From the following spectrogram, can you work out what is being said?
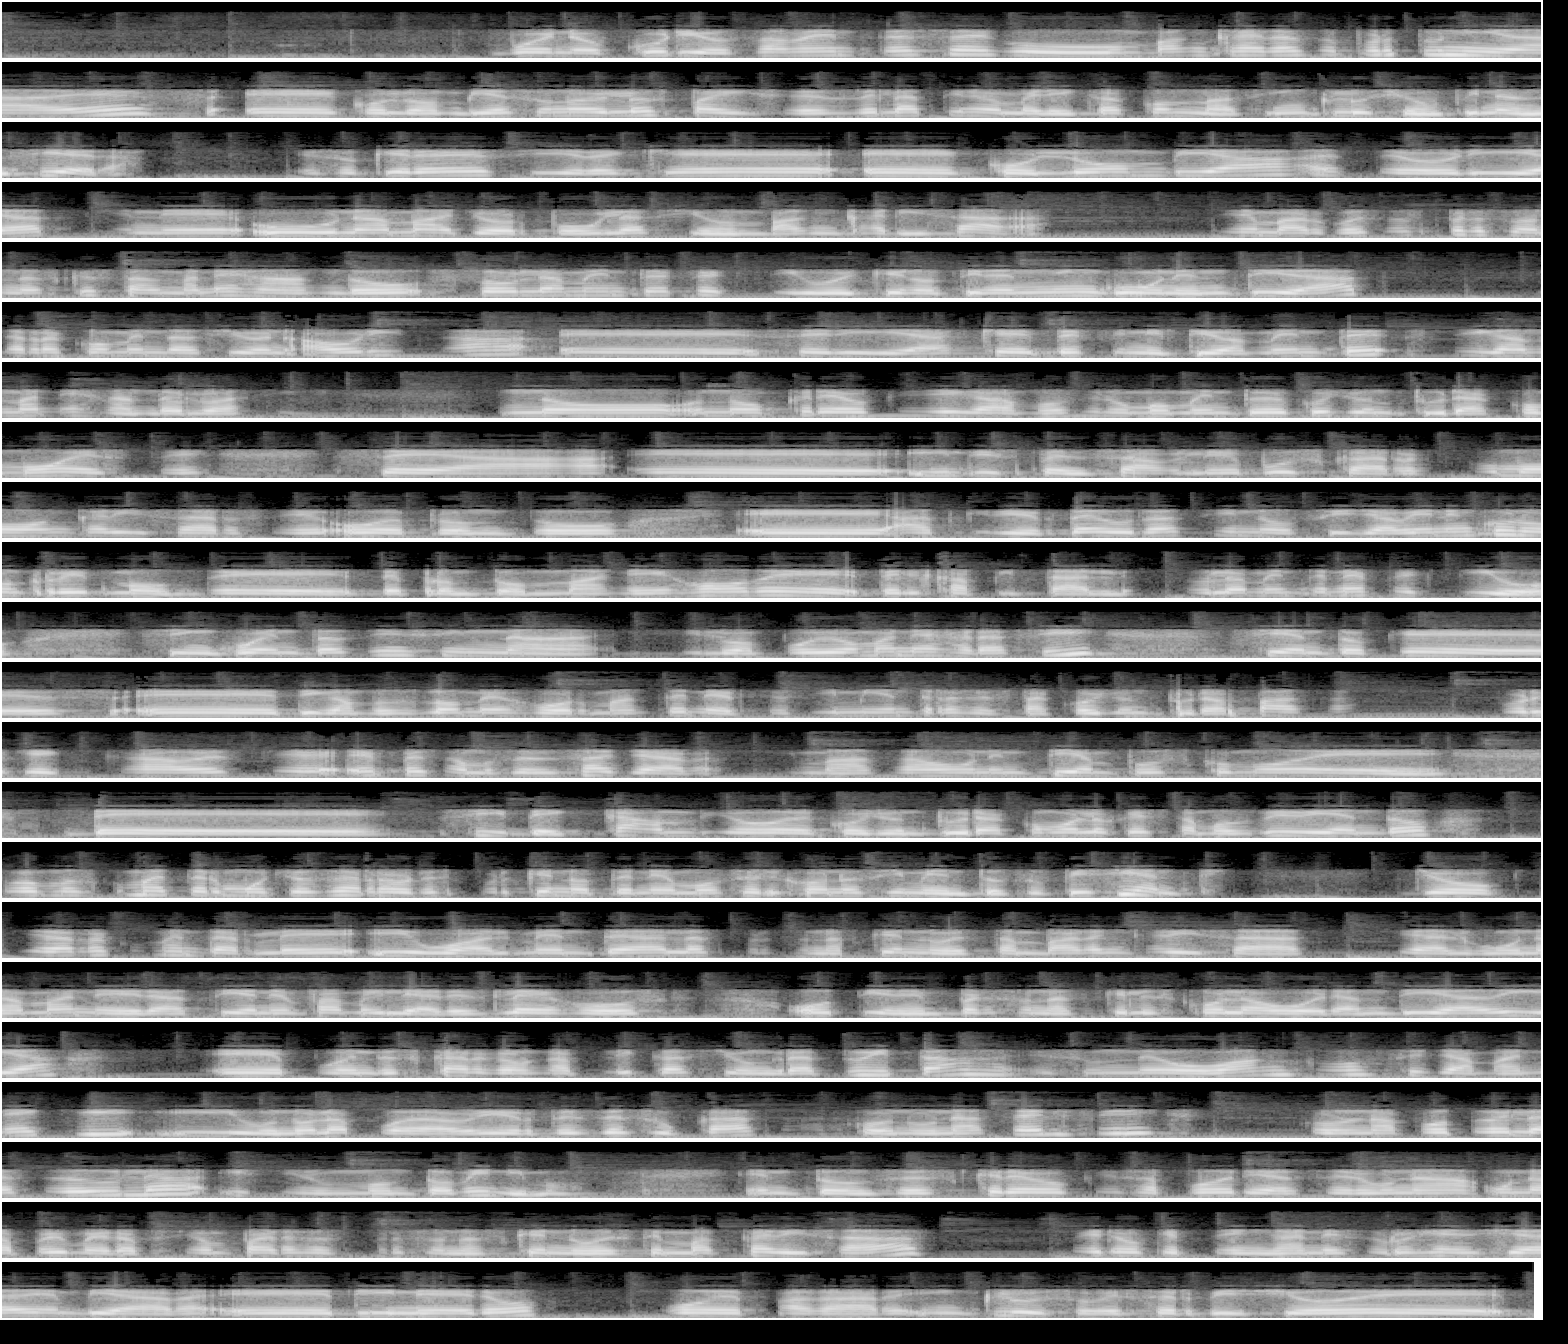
Bueno, curiosamente, según Banqueras Oportunidades, eh, Colombia es uno de los países de Latinoamérica con más inclusión financiera. Eso quiere decir que eh, Colombia, en teoría, tiene una mayor población bancarizada. Sin embargo, esas personas que están manejando solamente efectivo y que no tienen ninguna entidad, la recomendación ahorita eh, sería que definitivamente sigan manejándolo así no, no creo que, digamos, en un momento de coyuntura como este sea eh, indispensable buscar cómo bancarizarse o de pronto eh, adquirir deudas, sino si ya vienen con un ritmo de, de pronto manejo de, del capital solamente en efectivo, sin cuentas y sin nada, y lo han podido manejar así, siento que es, eh, digamos, lo mejor mantenerse así mientras esta coyuntura pasa, porque cada vez que empezamos a ensayar, más aún en tiempos como de, de, sí, de cambio, de coyuntura como lo que estamos viviendo, podemos cometer muchos errores porque no tenemos el conocimiento suficiente. Yo quisiera recomendarle igualmente a las personas que no están bancarizadas, que de alguna manera tienen familiares lejos o tienen personas que les colaboran día a día, eh, pueden descargar una aplicación gratuita, es un neobanco, se llama Neki y uno la puede abrir desde su casa con una selfie, con una foto de la cédula y sin un monto mínimo. Entonces creo que esa podría ser una, una primera opción para esas personas que no estén bancarizadas, pero que tengan esa urgencia de enviar eh, dinero o de pagar incluso el servicio de,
